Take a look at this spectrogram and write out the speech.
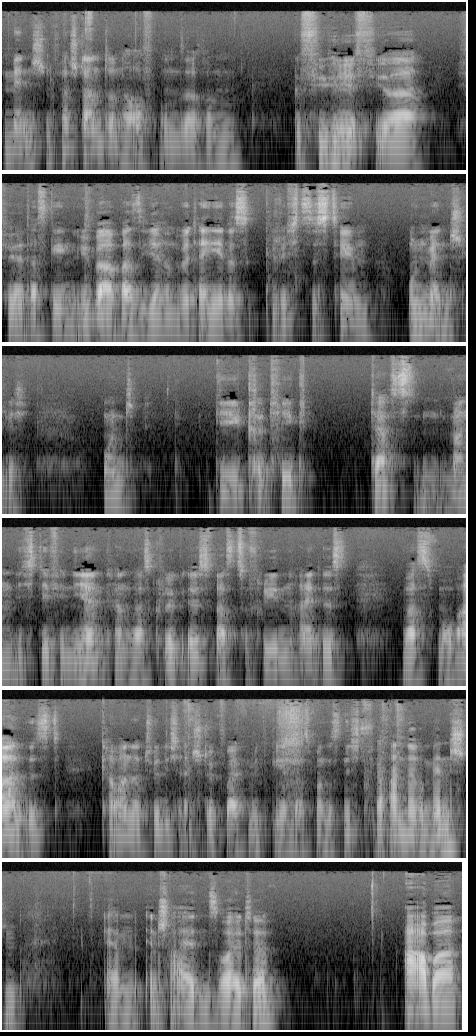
Menschenverstand und auf unserem Gefühl für, für das Gegenüber basieren, wird ja jedes Gerichtssystem unmenschlich. Und die Kritik, dass man nicht definieren kann, was Glück ist, was Zufriedenheit ist, was Moral ist, kann man natürlich ein Stück weit mitgehen, dass man das nicht für andere Menschen ähm, entscheiden sollte. Aber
